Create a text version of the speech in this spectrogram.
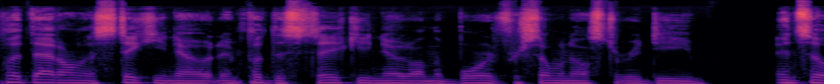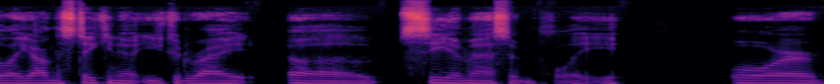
put that on a sticky note and put the sticky note on the board for someone else to redeem. And so, like on the sticky note, you could write a CMS employee or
